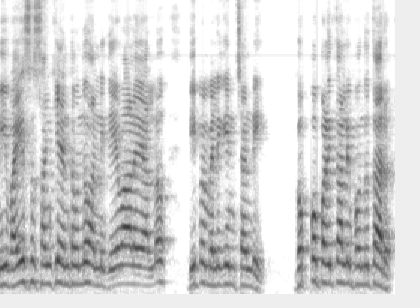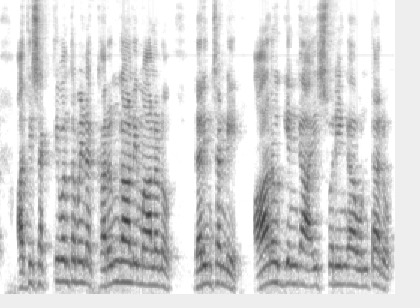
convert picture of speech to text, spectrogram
మీ వయసు సంఖ్య ఎంత ఉందో అన్ని దేవాలయాల్లో దీపం వెలిగించండి. గొప్ప ఫలితాల్ని పొందుతారు. అతి శక్తివంతమైన కరుంగాలి మాలను ధరించండి. ఆరోగ్యంగా ఐశ్వర్యంగా ఉంటారు.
